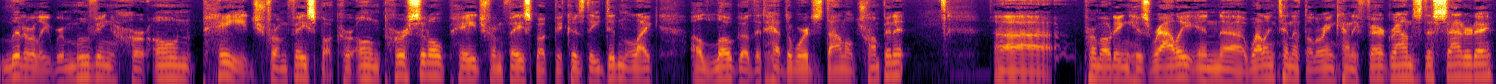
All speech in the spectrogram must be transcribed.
literally removing her own page from Facebook, her own personal page from Facebook because they didn't like a logo that had the words Donald Trump in it. Uh, promoting his rally in uh, Wellington at the Lorain County Fairgrounds this Saturday.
